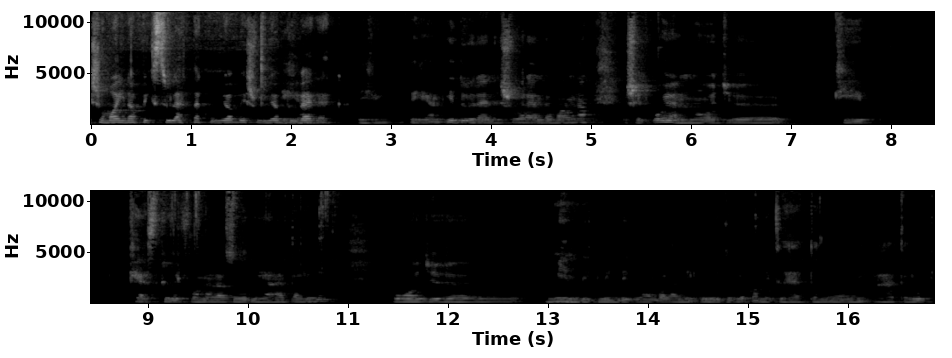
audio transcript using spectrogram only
És a mai napig születnek újabb és újabb igen, üvegek? Igen, igen, időrendi sorrendben vannak, és egy olyan nagy kép kezd körvonalazódni általuk, hogy ö, mindig, mindig van valami új dolog, amit lehet tanulni általuk,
